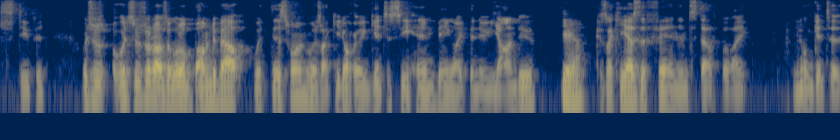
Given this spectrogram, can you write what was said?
stupid. Which was which was what I was a little bummed about with this one was like you don't really get to see him being like the new Yondu yeah. because like he has the fin and stuff, but like you don't get to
